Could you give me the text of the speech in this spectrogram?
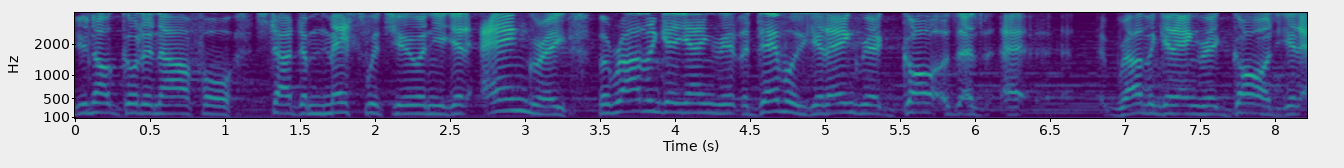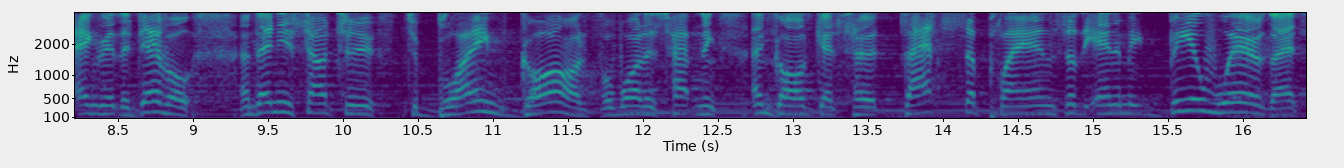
you're not good enough or start to mess with you and you get angry. But rather than getting angry at the devil, you get angry at God, at, at, rather than get angry at God, you get angry at the devil, and then you start to, to blame God for what is happening, and God gets hurt. That's the plans of the enemy. Be aware of that.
